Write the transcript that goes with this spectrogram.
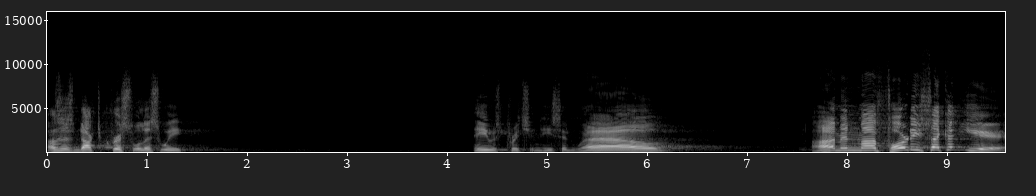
I was listening to Dr. Criswell this week. He was preaching. He said, Well, I'm in my 42nd year.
